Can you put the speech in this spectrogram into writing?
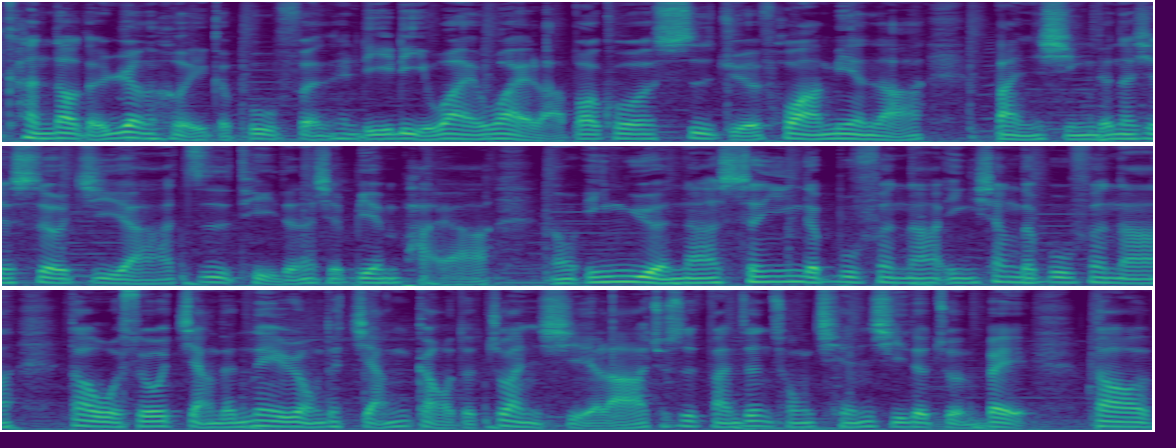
看到的任何一个部分，里里外外啦，包括视觉画面啦、版型的那些设计啊、字体的那些编排啊，然后音源啊、声音的部分啊、影像的部分啊，到我所有讲的内容的讲稿的撰写啦，就是反正从前期的准备到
